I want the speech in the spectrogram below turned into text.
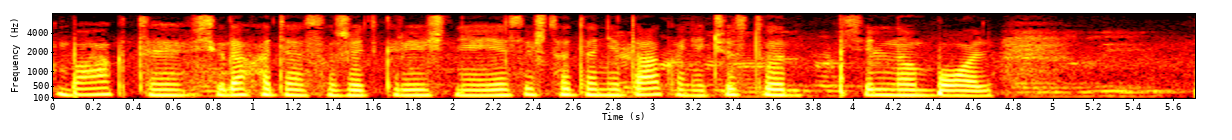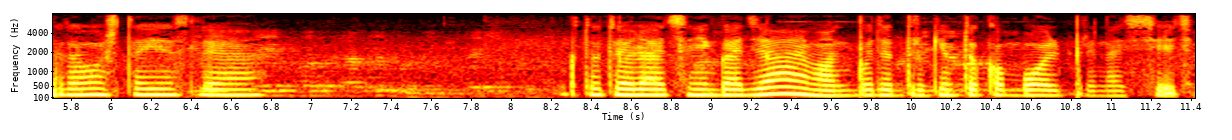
Бхакты всегда хотят служить Кришне. Если что-то не так, они чувствуют сильную боль. Потому что если кто-то является негодяем, он будет другим только боль приносить.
